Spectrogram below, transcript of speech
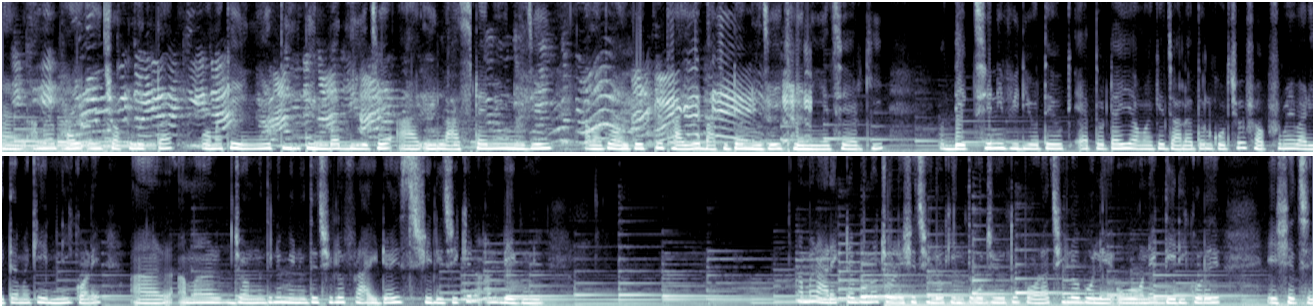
আর আমার ভাই এই চকলেটটা ও আমাকে এই নিয়ে তিন তিনবার দিয়েছে আর এই লাস্ট টাইমে ও নিজেই আমাকে অল্প একটু খাইয়ে বাকিটাও নিজেই খেয়ে নিয়েছে আর কি। ও দেখছেনই ভিডিওতেও এতটাই আমাকে জ্বালাতন করছে, ও সবসময় বাড়িতে আমাকে এমনি করে। আর আমার জন্মদিনের মেনুতে ছিল ফ্রাইড রাইস চিলি চিকেন আর বেগুনি। আমার আরেকটা বোনও চলে এসেছিল, কিন্তু ওর যেহেতু পড়া ছিল বলে ও অনেক দেরি করে এসেছে,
